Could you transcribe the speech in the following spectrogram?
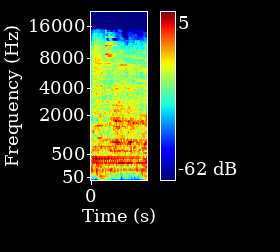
Obrigada.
